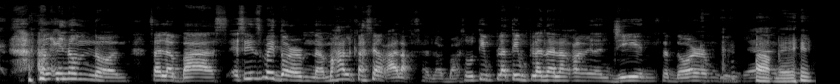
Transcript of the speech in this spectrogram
ang inom nun, sa labas. Eh, since may dorm na, mahal kasi ang alak sa labas. So, timpla-timpla na lang kami ng gin sa dorm. Ganyan. Okay.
